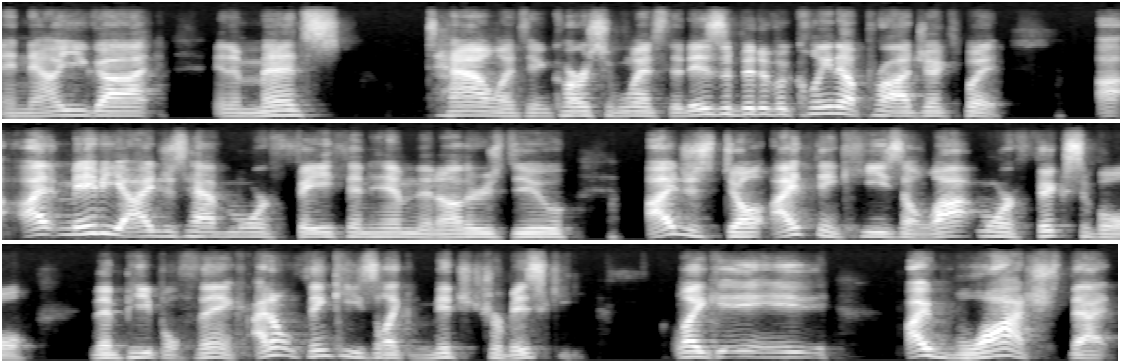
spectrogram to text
and now you got an immense talent in Carson Wentz that is a bit of a cleanup project, but I, I maybe I just have more faith in him than others do. I just don't. I think he's a lot more fixable than people think. I don't think he's like Mitch Trubisky. Like it, I watched that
